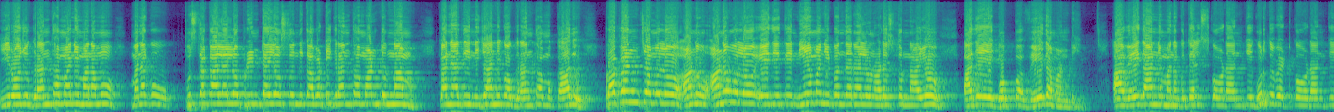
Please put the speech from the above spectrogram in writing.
ఈరోజు గ్రంథం అని మనము మనకు పుస్తకాలలో ప్రింట్ అయి వస్తుంది కాబట్టి గ్రంథం అంటున్నాం. కానీ అది నిజానికి ఒక గ్రంథము కాదు. ప్రపంచములో అణు అణువులో ఏదైతే నియమ నిబంధనలు నడుస్తున్నాయో అదే గొప్ప వేదం అండి. ఆ వేదాన్ని మనకు తెలుసుకోవడానికి గుర్తుపెట్టుకోవడానికి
